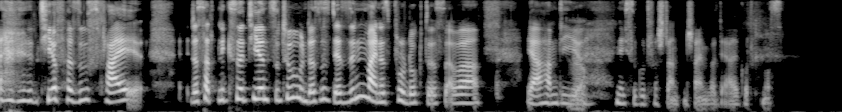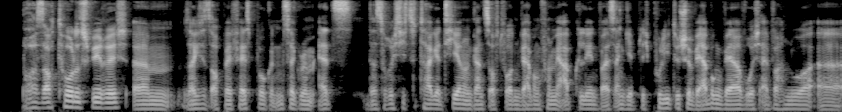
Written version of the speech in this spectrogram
tierversuchsfrei. Das hat nichts mit Tieren zu tun. Das ist der Sinn meines Produktes. Aber ja, haben die ja. nicht so gut verstanden, scheinbar, der Algorithmus. Boah, ist auch todesschwierig, ähm, sage ich jetzt auch bei Facebook und Instagram Ads, das so richtig zu targetieren und ganz oft wurden Werbung von mir abgelehnt, weil es angeblich politische Werbung wäre, wo ich einfach nur äh,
